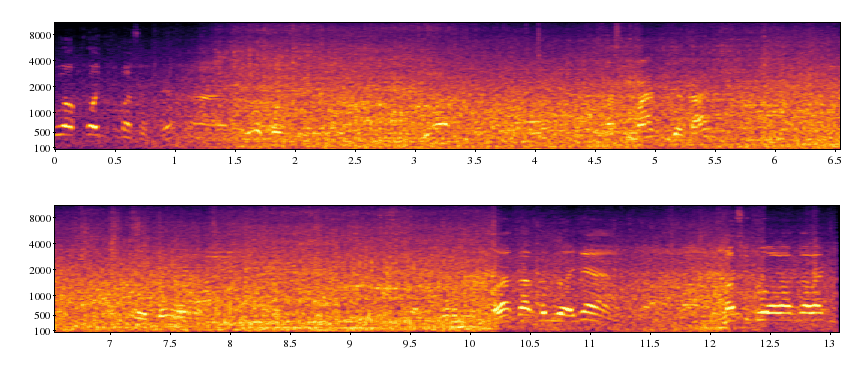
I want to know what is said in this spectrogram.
dua kunci masuk ya. Nah, dua kunci. Pasti mati ya kan? Langkah keduanya masih dua langkah lagi.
